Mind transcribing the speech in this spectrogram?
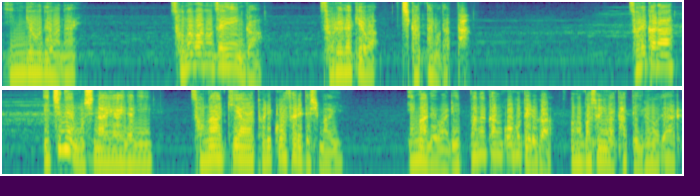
人形ではない。その場の全員がそれだけは誓ったのだった。それから一年もしない間にその空き家は取り壊されてしまい今では立派な観光ホテルがその場所には建っているのである。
